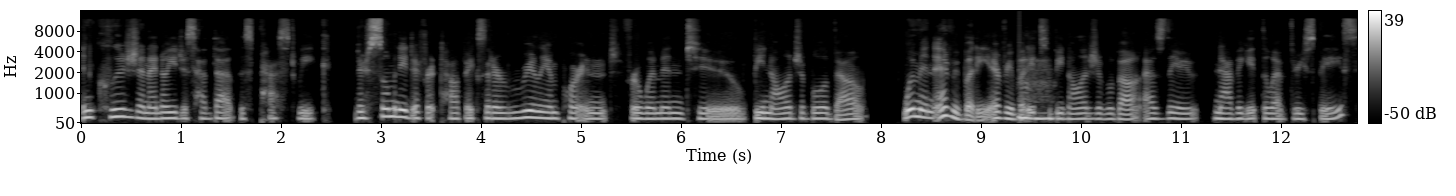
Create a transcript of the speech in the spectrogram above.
inclusion? I know you just had that this past week. There's so many different topics that are really important for women to be knowledgeable about. Women, everybody, everybody mm-hmm. to be knowledgeable about as they navigate the Web3 space.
